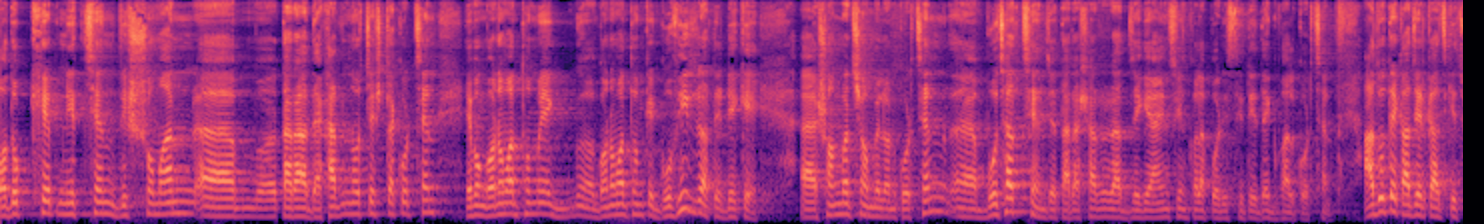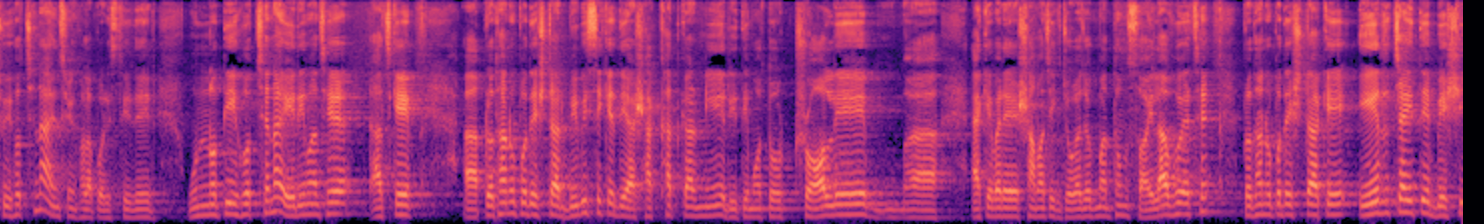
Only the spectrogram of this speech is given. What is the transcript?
পদক্ষেপ নিচ্ছেন, দৃশ্যমান তারা দেখানোর চেষ্টা করছেন এবং গণমাধ্যমে, গণমাধ্যমকে গভীর রাতে ডেকে সংবাদ সম্মেলন করছেন বোঝাচ্ছেন যে তারা সারা রাত জেগে আইন শৃঙ্খলা পরিস্থিতি দেখভাল করছেন। আদতে কাজের কাজ কিছুই হচ্ছে না, আইন শৃঙ্খলা পরিস্থিতির উন্নতি হচ্ছে না, এরই মাঝে আজকে প্রধান উপদেষ্টার বিবিসিকে দেয়া সাক্ষাৎকার নিয়ে রীতিমতো ট্রলে একেবারে সামাজিক যোগাযোগ মাধ্যম সয়লাভ হয়েছে। প্রধান উপদেষ্টাকে এর চাইতে বেশি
